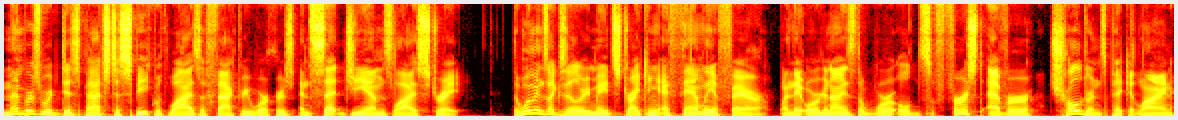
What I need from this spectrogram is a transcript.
Members were dispatched to speak with wives of factory workers and set GM's lies straight. The Women's Auxiliary made striking a family affair when they organized the world's first ever children's picket line,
